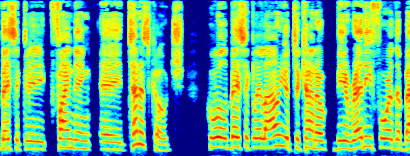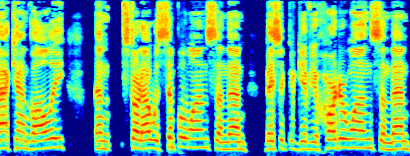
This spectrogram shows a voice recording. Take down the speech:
basically finding a tennis coach who will basically allow you to kind of be ready for the backhand volley and start out with simple ones and then basically give you harder ones. And then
